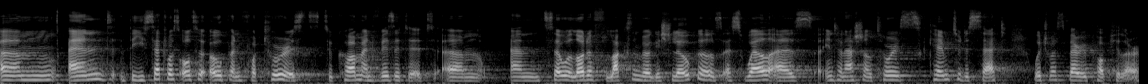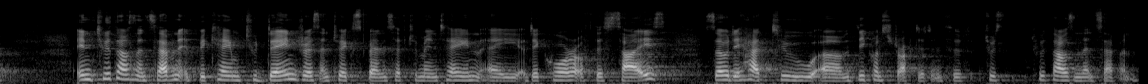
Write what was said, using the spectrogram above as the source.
Um, and the set was also open for tourists to come and visit it. Um, and so a lot of Luxembourgish locals as well as international tourists came to the set, which was very popular. In 2007, it became too dangerous and too expensive to maintain a decor of this size, so they had to um, deconstruct it in 2007.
